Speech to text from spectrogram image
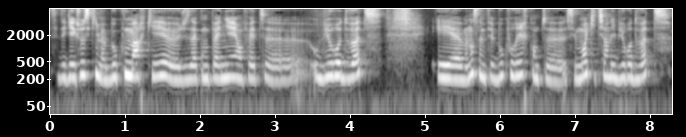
C'était quelque chose qui m'a beaucoup marqué. je les accompagnais en fait au bureau de vote. Et maintenant ça me fait beaucoup rire quand c'est moi qui tiens les bureaux de vote.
